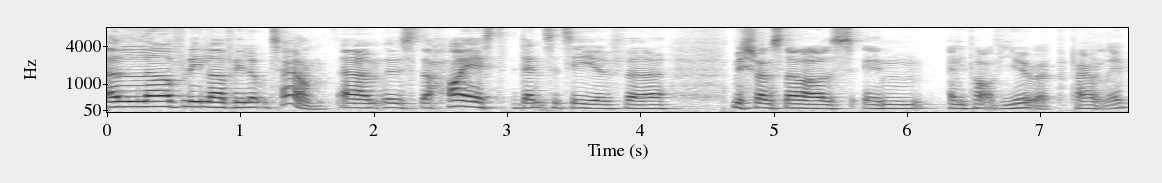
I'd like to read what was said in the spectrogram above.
a lovely, lovely little town. Um, there's the highest density of uh, Michelin stars in any part of Europe, apparently.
